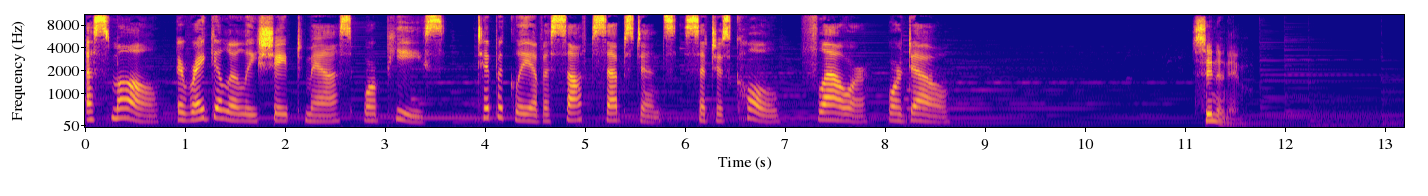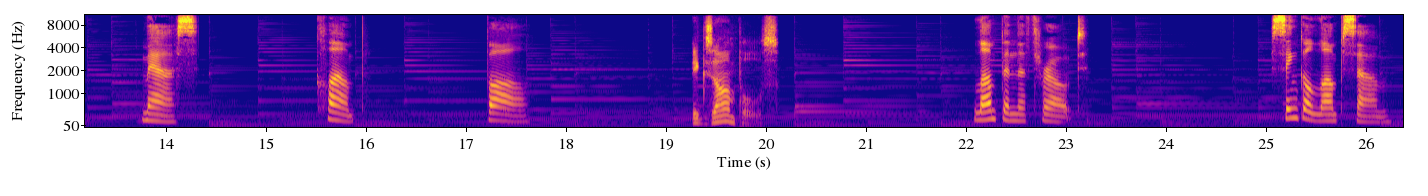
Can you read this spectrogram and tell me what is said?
A small, irregularly shaped mass or piece, typically of a soft substance such as coal, flour, or dough. Synonym Mass Clump Ball Examples Lump in the throat. Single lump sum.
